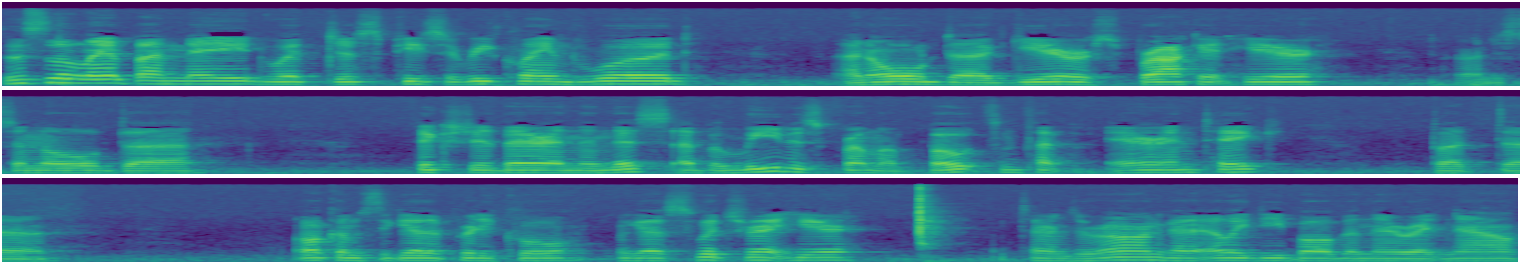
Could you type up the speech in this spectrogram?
So this is a lamp I made with just a piece of reclaimed wood, an old uh, gear sprocket here, uh, just an old uh, fixture there, and then this I believe is from a boat, some type of air intake, but uh, all comes together pretty cool. We got a switch right here, it turns her on, got an LED bulb in there right now.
